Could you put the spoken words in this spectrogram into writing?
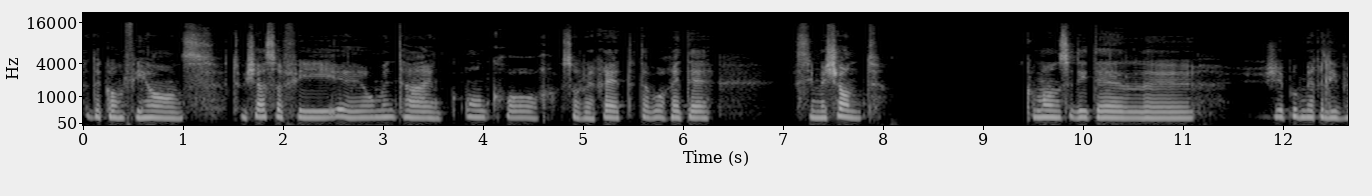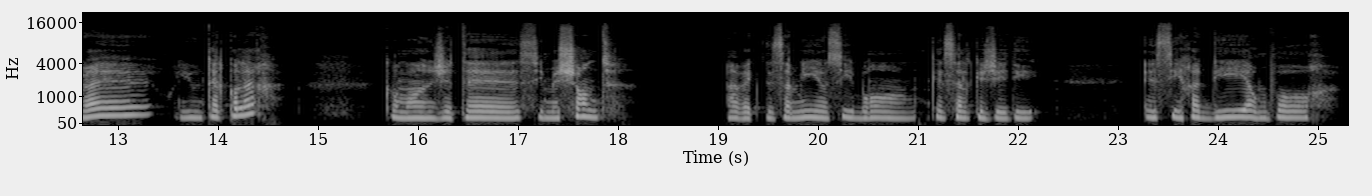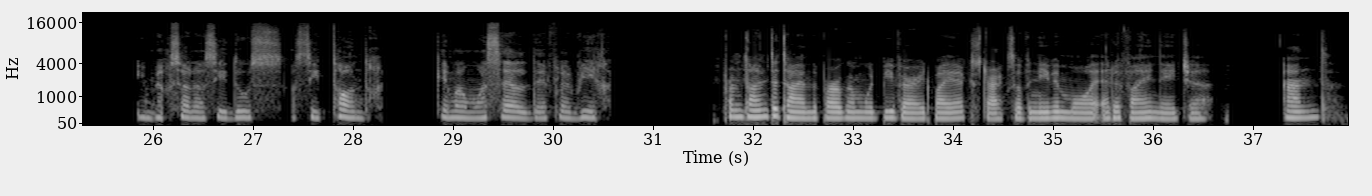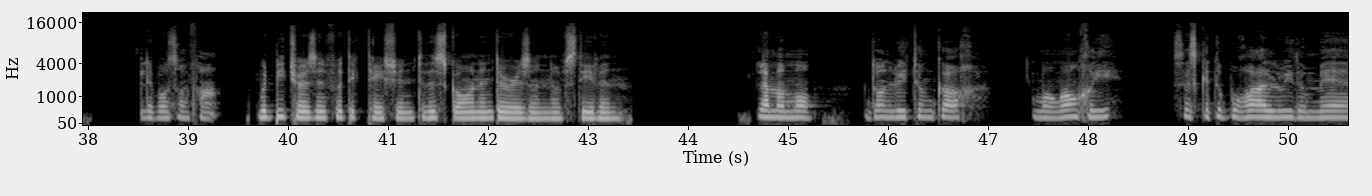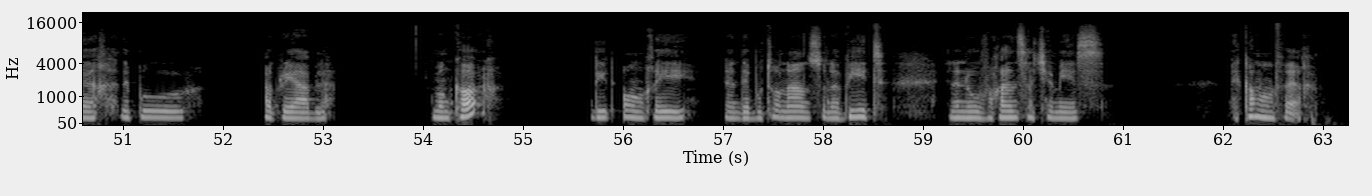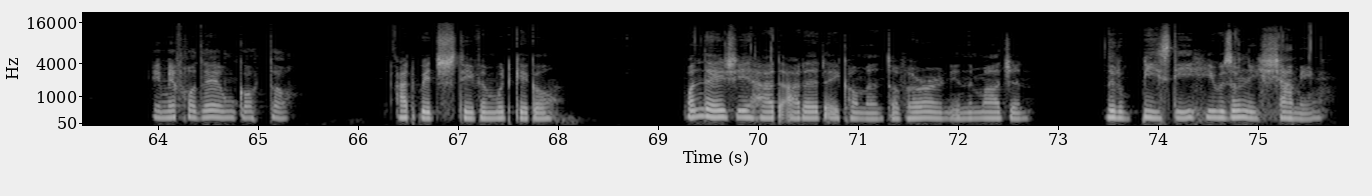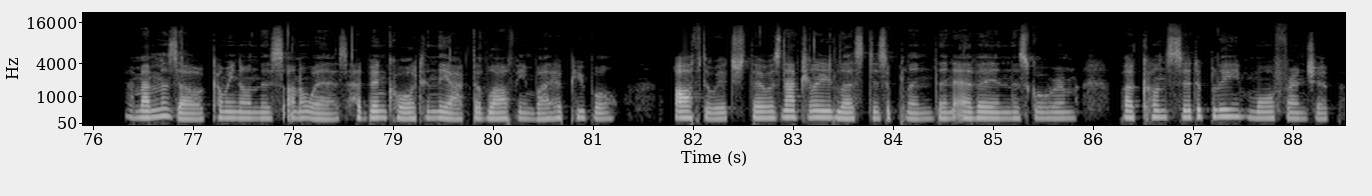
de confiance toucha Sophie et aumenta encore son regret d'avoir été si méchante. Comment se dit-elle euh, J'ai pu me livrer une telle colère? Comment j'étais si méchante avec des amis aussi bons que celles que j'ai dit? Et si radie envers une personne aussi douce, aussi tendre que mademoiselle de Fleury. From time to time, the program would be varied by extracts of an even more edifying nature, and Les bons enfants. would be chosen for dictation to the scorn and derision of Stephen. La maman, donne-lui ton corps, mon Henri, c'est ce que tu pourras lui donner de plus agréable. Mon corps, dit Henri en déboutonnant son habit et en ouvrant sa chemise. Mais comment faire? Il me fraudait un couteau. At which Stephen would giggle. One day she had added a comment of her own in the margin. Little beastie, he was only shamming. And Mademoiselle, coming on this unawares, had been caught in the act of laughing by her pupil. After which there was naturally less discipline than ever in the schoolroom, but considerably more friendship.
